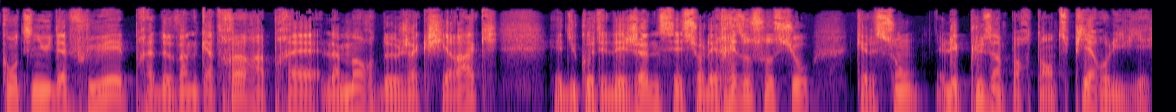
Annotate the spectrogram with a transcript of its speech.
continuent d'affluer près de 24 heures après la mort de Jacques Chirac. Et du côté des jeunes, c'est sur les réseaux sociaux qu'elles sont les plus importantes. Pierre Olivier.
